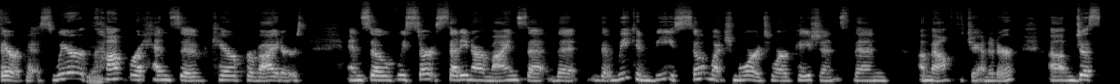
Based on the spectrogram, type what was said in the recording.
therapists. We're yeah. comprehensive care providers. And so if we start setting our mindset that that we can be so much more to our patients than a mouth janitor, um, just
